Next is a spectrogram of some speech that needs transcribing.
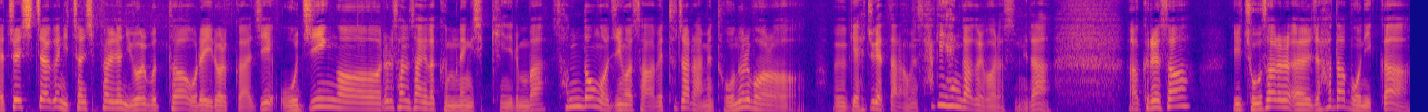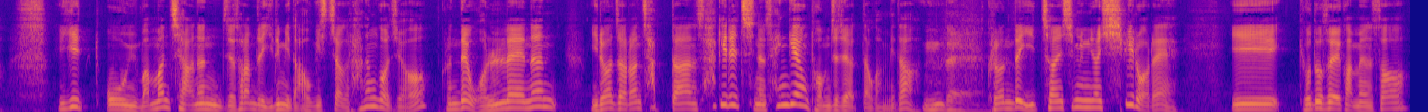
애초에 시작은 2018년 6월부터 올해 1월까지 오징어를 선상에다 금냉시킨 이른바 선동 오징어 사업에 투자를 하면 돈을 벌게 해주겠다라고 하면 사기 행각을 벌였습니다. 아, 그래서 이 조사를 이제 하다 보니까 이게 오 만만치 않은 이제 사람들의 이름이 나오기 시작을 하는 거죠. 그런데 원래는 이러저런 잡다한 사기를 치는 생계형 범죄자였다고 합니다. 음, 네. 그런데 2016년 11월에 이 교도소에 가면서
